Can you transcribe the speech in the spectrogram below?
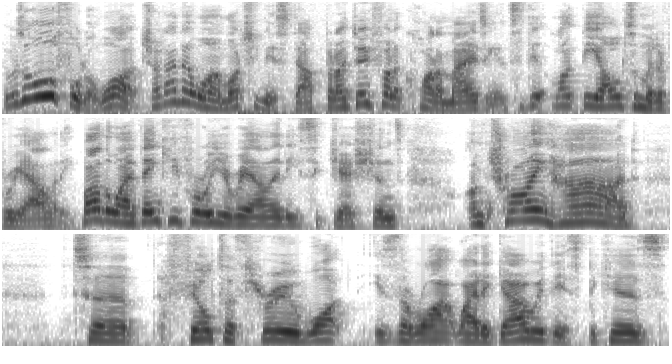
It was awful to watch. I don't know why I'm watching this stuff, but I do find it quite amazing. It's like the ultimate of reality. By the way, thank you for all your reality suggestions. I'm trying hard to filter through what is the right way to go with this because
